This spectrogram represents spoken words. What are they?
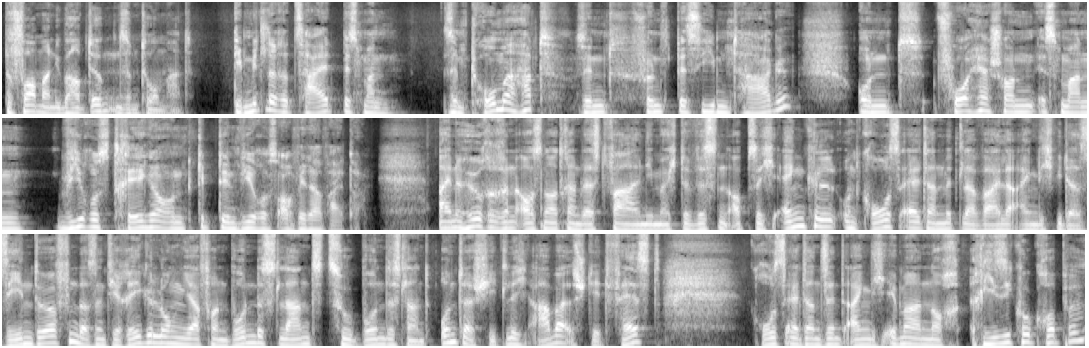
bevor man überhaupt irgendein Symptom hat. Die mittlere Zeit, bis man Symptome hat, sind fünf bis sieben Tage. Und vorher schon ist man Virusträger und gibt den Virus auch wieder weiter. Eine Hörerin aus Nordrhein-Westfalen, die möchte wissen, ob sich Enkel und Großeltern mittlerweile eigentlich wieder sehen dürfen. Da sind die Regelungen ja von Bundesland zu Bundesland unterschiedlich, aber es steht fest, Großeltern sind eigentlich immer noch Risikogruppe.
